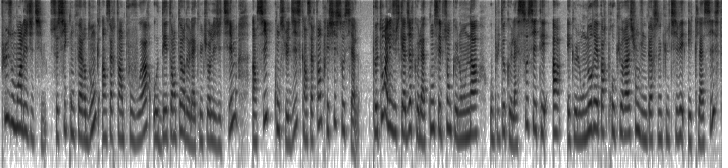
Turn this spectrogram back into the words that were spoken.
plus ou moins légitimes. Ceci confère donc un certain pouvoir aux détenteurs de la culture légitime, ainsi qu'on se le dise qu'un certain précis social. Peut-on aller jusqu'à dire que la conception que l'on a, ou plutôt que la société a, et que l'on aurait par procuration d'une personne cultivée est classiste,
